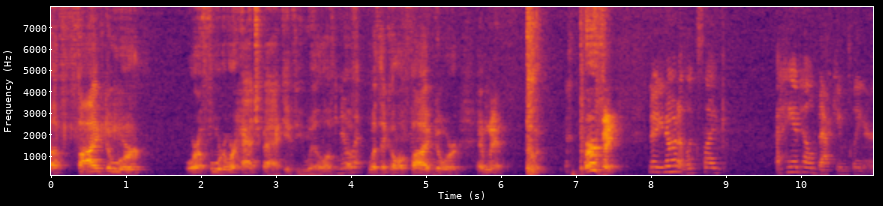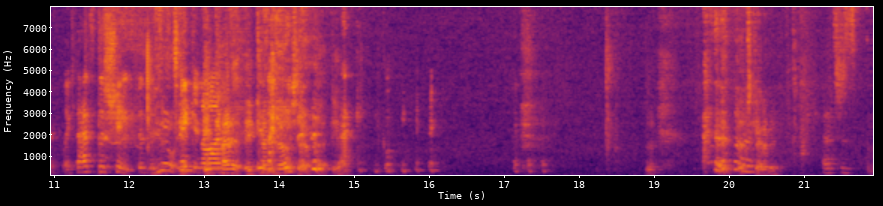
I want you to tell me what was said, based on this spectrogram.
a five door or a four door hatchback, if you will, of, You know of what? what they call a five door, and went perfect. no, you know what it looks like? A handheld vacuum cleaner. Like that's the shape that this You know, is it, taking it on. kind of it is kind of a does have that. Yeah. vacuum cleaner. That's kind of it. That's just the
